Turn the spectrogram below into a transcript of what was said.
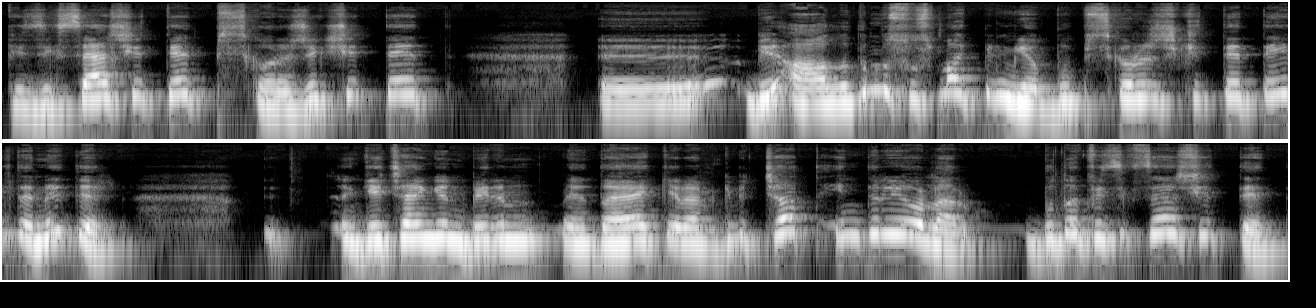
fiziksel şiddet, psikolojik şiddet. Ee, bir ağladı mı susmak bilmiyor. Bu psikolojik şiddet değil de nedir? Geçen gün benim e, dayak yemem gibi çat indiriyorlar. Bu da fiziksel şiddet.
